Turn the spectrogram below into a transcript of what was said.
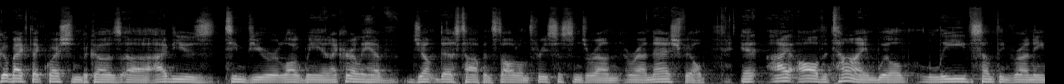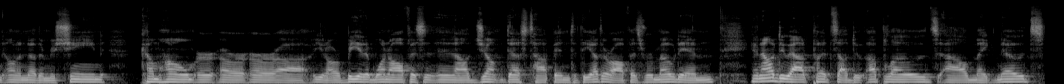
go back to that question because uh, I've used TeamViewer, Log Me In. I currently have Jump Desktop installed on three systems around around Nashville, and I all the time will leave something running on another machine, come home or or, or uh, you know or be at one office and, and, I'll jump desktop into the other office, remote in, and I'll do outputs, I'll do uploads, I'll make notes.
